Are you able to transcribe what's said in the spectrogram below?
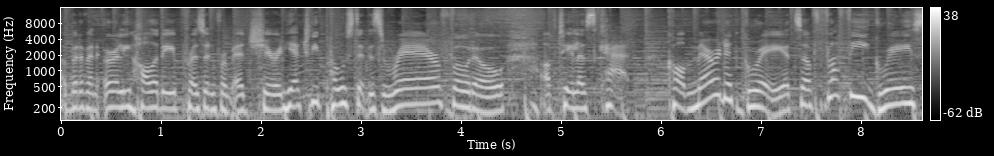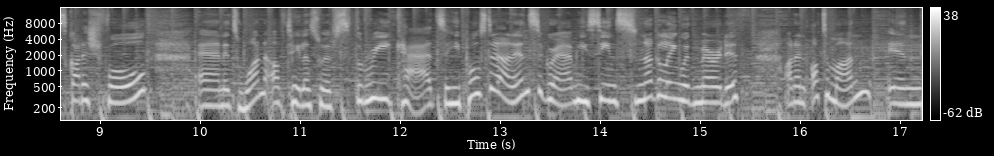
a bit of an early holiday present from Ed Sheeran. He actually posted this rare photo of Taylor's cat called Meredith Grey. It's a fluffy grey Scottish fold, and it's one of Taylor Swift's three cats. He posted on Instagram. He's seen snuggling with Meredith on an ottoman in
